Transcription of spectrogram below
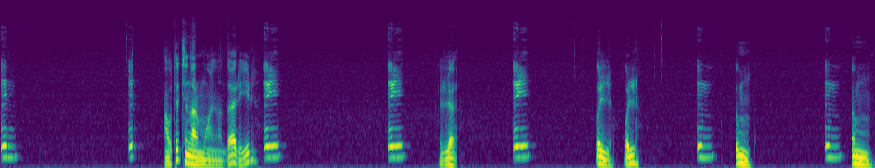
Ин. А вот эти нормально, да, риль? Риль. Риль. Ля. Риль. Ль. Ль. Им. Им. Им. Им.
